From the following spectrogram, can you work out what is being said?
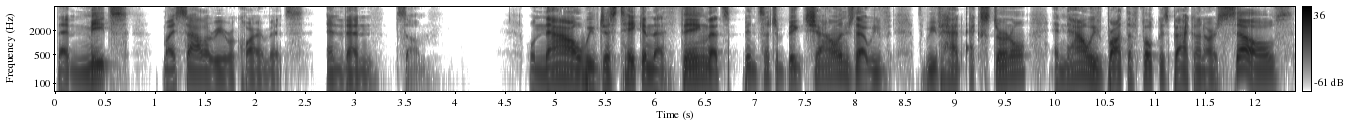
that meets my salary requirements and then some? Well, now we've just taken that thing that's been such a big challenge that we've we've had external, and now we've brought the focus back on ourselves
